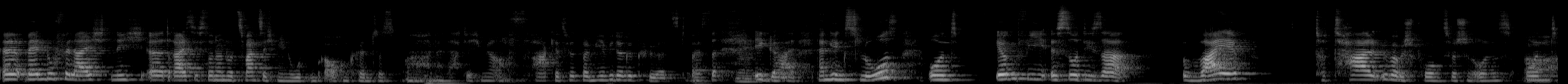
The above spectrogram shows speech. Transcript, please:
äh, wenn du vielleicht nicht äh, 30, sondern nur 20 Minuten brauchen könntest. Oh, dann dachte ich mir, ach oh, fuck, jetzt wird bei mir wieder gekürzt, weißt du? Mhm. Egal. Dann ging es los und irgendwie ist so dieser Vibe total übergesprungen zwischen uns. Oh. Und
